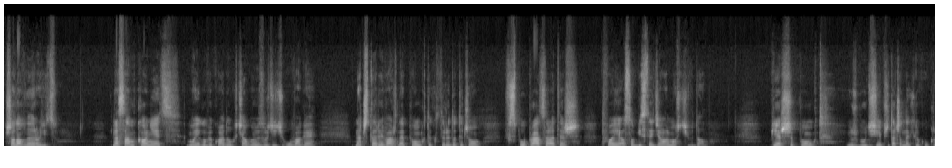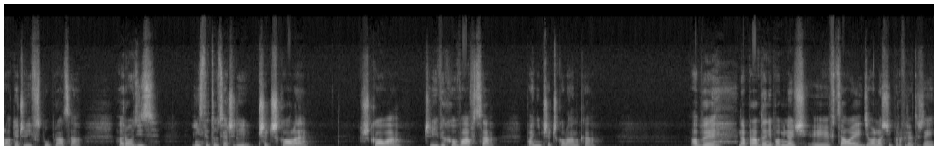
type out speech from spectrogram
Szanowny rodzicu, na sam koniec mojego wykładu chciałbym zwrócić uwagę na cztery ważne punkty, które dotyczą współpracy, ale też Twojej osobistej działalności w domu. Pierwszy punkt już był dzisiaj przytaczany kilkukrotnie, czyli współpraca rodzic, instytucja, czyli przedszkole, szkoła, czyli wychowawca, pani przedszkolanka, aby naprawdę nie pominąć y, w całej działalności profilaktycznej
